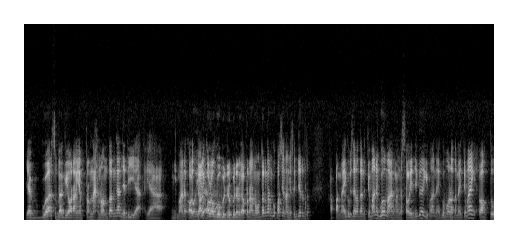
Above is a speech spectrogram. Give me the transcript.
ya gue kan sebagai orang yang pernah nonton kan jadi ya ya gimana? Kalau Oh, kecuali iya. kalau gue bener-bener gak pernah nonton kan gue pasti nangis kejer tuh. Kapan aja gue bisa nonton? Cuman gue mah ngeselin juga gimana? Ya gue mau nonton aja. Cuman waktu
